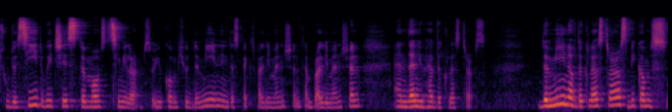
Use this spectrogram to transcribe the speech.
to the seed which is the most similar. So you compute the mean in the spectral dimension, temporal dimension, and then you have the clusters the mean of the clusters becomes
